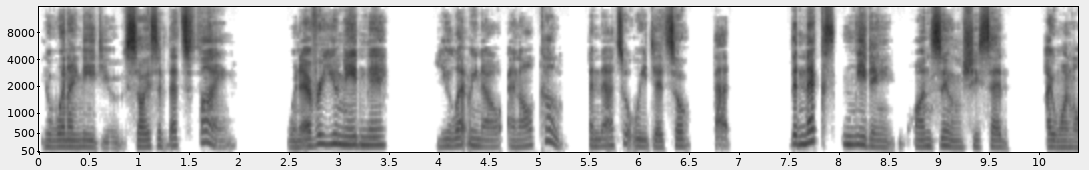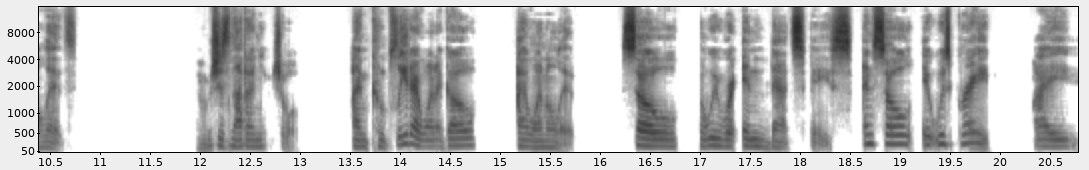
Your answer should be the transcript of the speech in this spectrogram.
you know, when I need you." So I said, "That's fine. Whenever you need me, you let me know, and I'll come." And that's what we did. So that the next meeting on Zoom, she said, "I want to live," mm-hmm. which is not unusual. I'm complete. I want to go. I want to live. So we were in that space. And so it was great. I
